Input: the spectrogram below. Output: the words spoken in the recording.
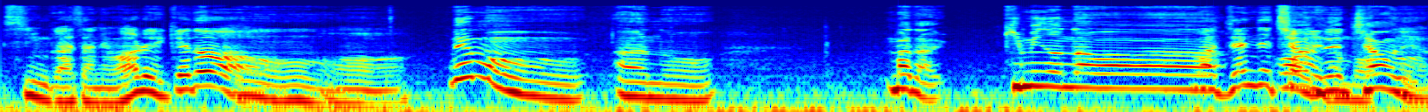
新海さんに悪いけど、うんうん。うん。でもあのまだ君の名は、まあ、全然ちゃうんやと思う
